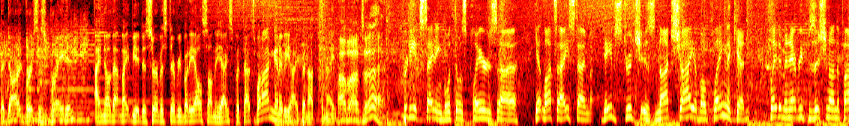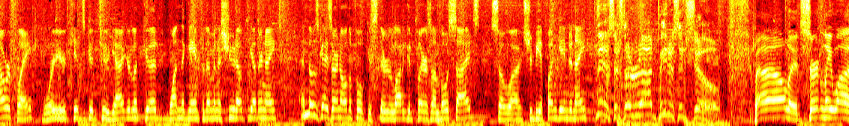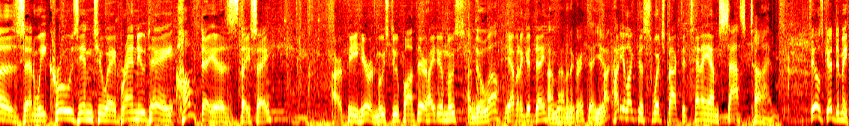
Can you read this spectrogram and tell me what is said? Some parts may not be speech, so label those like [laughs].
Bedard versus Braden. I know that might be a disservice to everybody else on the ice, but that's what I'm going to be hyping up tonight. How about that? Pretty exciting. Both those players uh, get lots of ice time. Dave Struch is not shy about playing the kid. Played him in every position on the power play. Warrior kid's good too. Yager looked good. Won the game for them in a shootout the other night. And those guys aren't all the focus. There are a lot of good players on both sides, so uh, it should be a fun game tonight. This is the Rod Pedersen Show. Well, it certainly was, and we cruise into a brand new day, hump day, as they say. RP here and Moose DuPont there. How you doing, Moose? I'm doing well. You having a good day? I'm having a great day. You? How, how do you like this switch back to 10 a.m. SAS time? Feels good to me.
